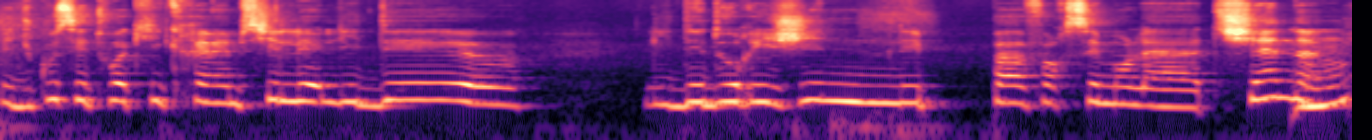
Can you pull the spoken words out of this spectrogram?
Et du coup, c'est toi qui crée, même si l'idée euh, l'idée d'origine n'est pas forcément la tienne, mhm.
